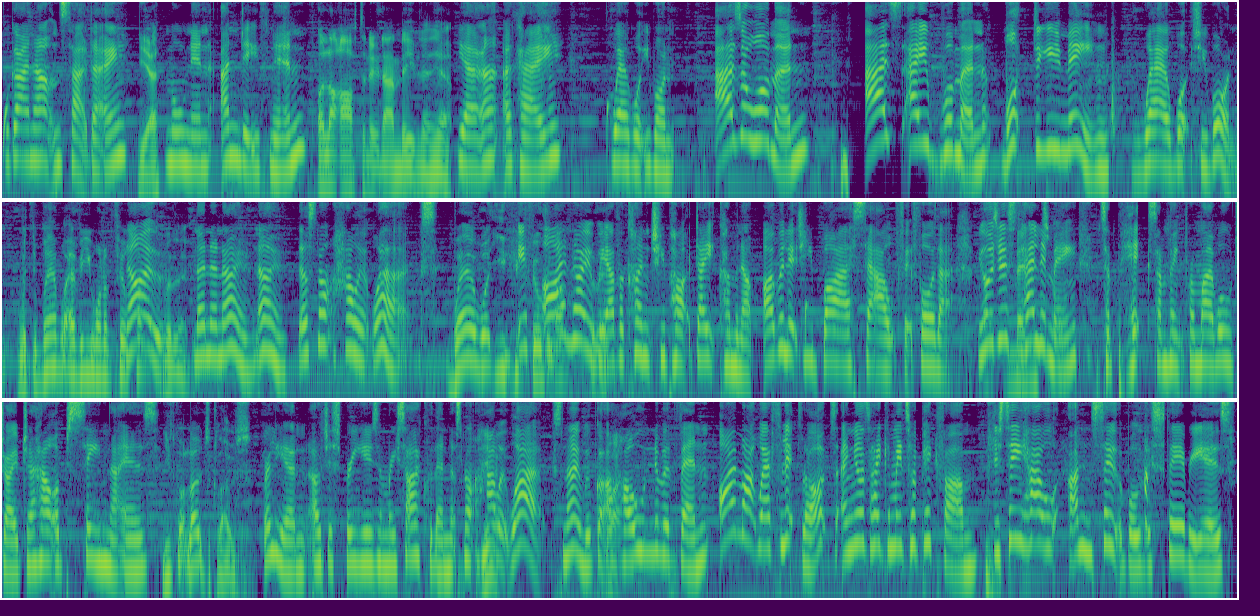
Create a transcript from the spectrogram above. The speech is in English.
We're going out on Saturday, Yeah. morning and evening. Or like afternoon and evening, yeah. Yeah, okay. Wear what you want. As a woman, as a woman, what do you mean? Wear what you want. Wear whatever you want to feel No, comfortable in. no, no, no, no. That's not how it works. Wear what you If feel I know we in. have a country park date coming up, I will literally buy a set outfit for that. You're That's just mental. telling me to pick something from my wardrobe. Do you know how obscene that is? You've got loads of clothes. Brilliant. I'll just reuse and recycle then. That's not how it works. No, we've got a whole new event. I might wear flip flops and you're taking me to a pig farm. Do you see how unsuitable this theory is?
